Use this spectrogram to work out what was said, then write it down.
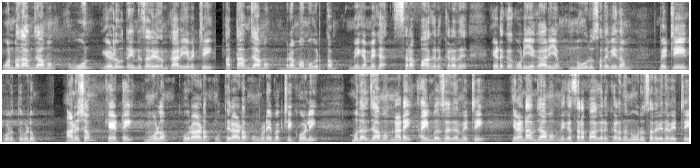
ஒன்பதாம் ஜாமம் ஊன். எழுபத்தைந்து சதவீதம் காரிய வெற்றி. பத்தாம் ஜாமம் பிரம்ம முகூர்த்தம் மிக மிக சிறப்பாக இருக்கிறது. எடுக்கக்கூடிய காரியம் நூறு சதவீதம் வெற்றியை கொடுத்துவிடும். அனுஷம் கேட்டை மூலம் கூராடம் உத்திராடம் உங்களுடைய பக்ஷி கோழி. முதல் ஜாமம் நடை ஐம்பது சதவீதம் வெற்றி. இரண்டாம் ஜாமம் மிக சிறப்பாக இருக்கிறது நூறு சதவீத வெற்றி.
